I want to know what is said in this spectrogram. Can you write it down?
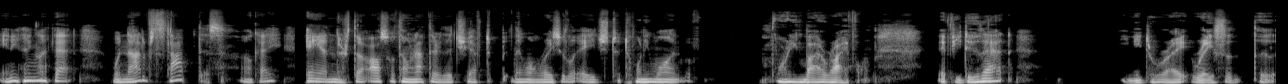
anything like that would not have stopped this. Okay. And they're th- also throwing out there that you have to, they won't raise the age to 21 before you can buy a rifle. If you do that, you need to ra- raise the, the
